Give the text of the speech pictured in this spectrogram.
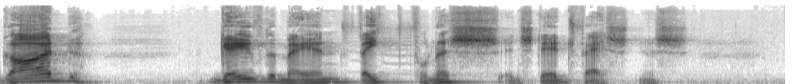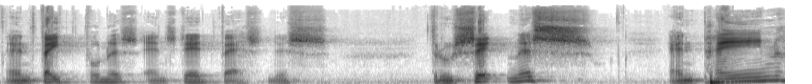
God gave the man faithfulness and steadfastness, and faithfulness and steadfastness through sickness and pain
